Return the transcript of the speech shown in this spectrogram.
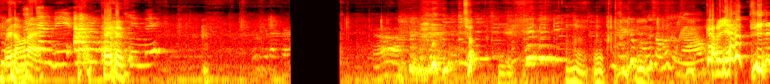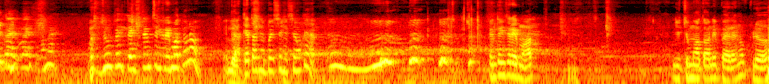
Wes? Kan di ini. Wes jumpe teng teng sing remote ngono. Lah kita sampai sing sing oke. Teng teng remote. Nyuci motone bareng ngoblok.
